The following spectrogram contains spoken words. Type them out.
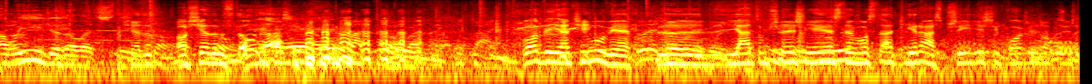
A o idzie zobacz. O 700? Chłopie, ja ci mówię, że ja tu przecież nie jestem ostatni raz. Przyjdziesz i powiesz, że to jest...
